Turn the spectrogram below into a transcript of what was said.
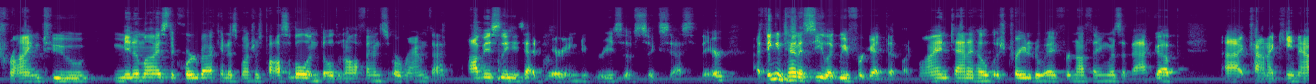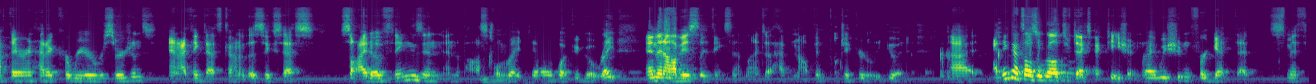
trying to minimize the quarterback in as much as possible and build an offense around that. Obviously, he's had varying degrees of success there. I think in Tennessee, like we forget that like Ryan Tannehill was traded away for nothing, was a backup, uh, kind of came out there and had a career resurgence, and I think that's kind of the success side of things and, and the possible right tail of what could go right. And then obviously things in Atlanta have not been particularly good. Uh, I think that's also relative to expectation, right? We shouldn't forget that Smith,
